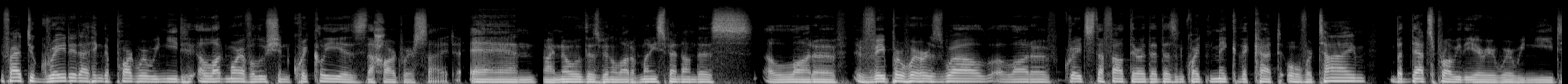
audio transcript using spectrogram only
if I had to grade it, I think the part where we need a lot more evolution quickly is the hardware side. And I know there's been a lot of money spent on this, a lot of vaporware as well, a lot of great stuff out there that doesn't quite make the cut over time. But that's probably the area where we need,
